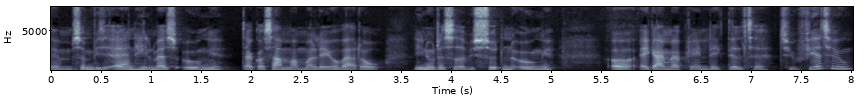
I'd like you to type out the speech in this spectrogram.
øhm, som vi er en hel masse unge, der går sammen om at lave hvert år. Lige nu der sidder vi 17 unge og er i gang med at planlægge Delta 2024.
